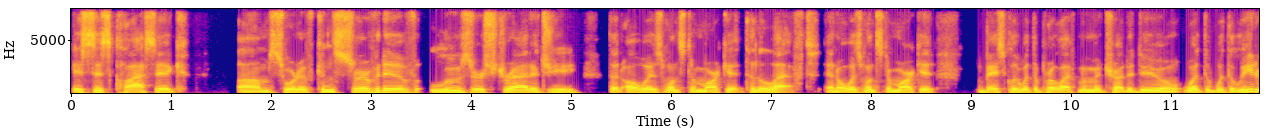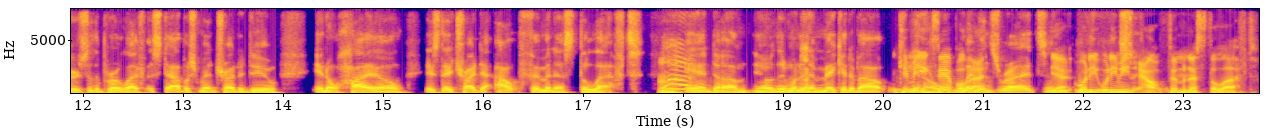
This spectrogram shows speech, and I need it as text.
It's this classic um, sort of conservative loser strategy that always wants to market to the left and always wants to market basically what the pro-life movement tried to do what the what the leaders of the pro-life establishment tried to do in ohio is they tried to out feminist the left and um, you know they wanted to make it about Give me you an example of that. women's rights and Yeah. What do you What do you mean out feminist the left?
